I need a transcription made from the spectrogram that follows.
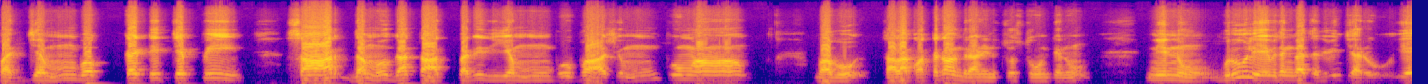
పద్యం ఒక్కటి చెప్పి సార్ధముగ తాత్పర్యంబు భాషింపుమా. బాబు చాలా కొత్తగా ఉందిరా నేను చూస్తూ ఉంటేను. నిన్ను గురువులు ఏ విధంగా చదివించారు ఏ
